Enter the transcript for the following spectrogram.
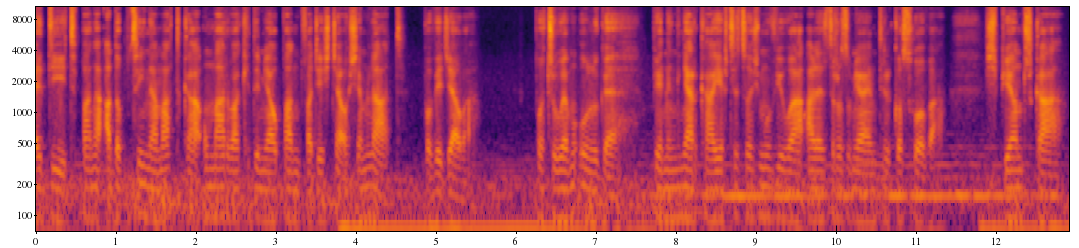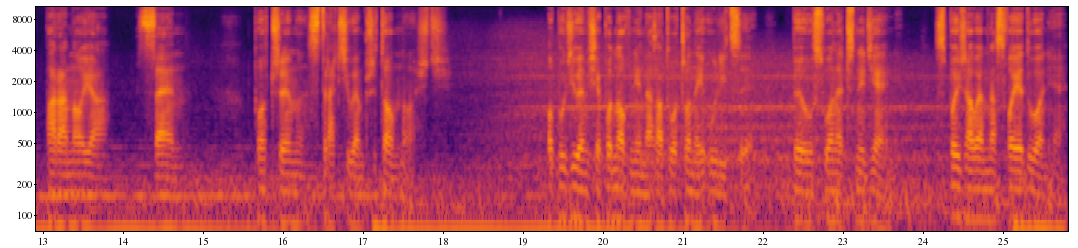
Edith, pana adopcyjna matka, umarła, kiedy miał pan 28 lat, powiedziała. Poczułem ulgę. Pielęgniarka jeszcze coś mówiła, ale zrozumiałem tylko słowa. Śpiączka, paranoja, sen. Po czym straciłem przytomność. Obudziłem się ponownie na zatłoczonej ulicy. Był słoneczny dzień. Spojrzałem na swoje dłonie.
